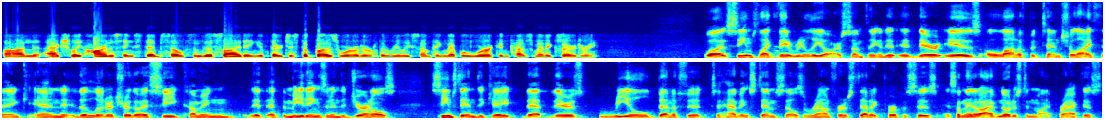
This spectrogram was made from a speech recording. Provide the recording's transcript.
on actually harnessing stem cells and deciding if they're just a buzzword or if they're really something that will work in cosmetic surgery. Well, it seems like they really are something. There is a lot of potential, I think, in the literature that I see coming at the meetings and in the journals seems to indicate that there's real benefit to having stem cells around for aesthetic purposes. And something that I've noticed in my practice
